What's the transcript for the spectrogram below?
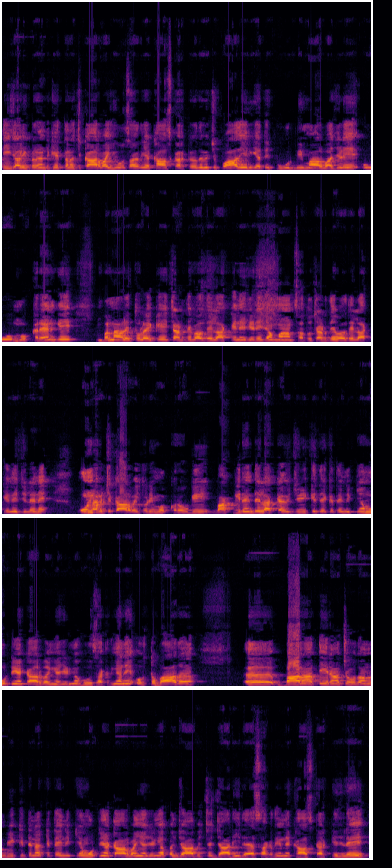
30 40% ਖੇਤਰਾਂ 'ਚ ਕਾਰਵਾਈ ਹੋ ਸਕਦੀ ਹੈ ਖਾਸ ਕਰਕੇ ਉਹਦੇ ਵਿੱਚ ਪੁਆਧ ਏਰੀਆ ਤੇ ਪੂਰਬੀ ਮਾਲਵਾ ਜਿਹੜੇ ਉਹ ਮੁੱਖ ਰਹਿਣਗੇ। ਬਰਨਾਲੇ ਤੋਂ ਲੈ ਕੇ ਚੜ੍ਹਦੇ ਵੱਲ ਦੇ ਇਲਾਕੇ ਨੇ ਜਿਹੜੇ ਜਾਂ ਮਾਨਸਾ ਤੋਂ ਚੜ੍ਹਦੇ ਵੱਲ ਦੇ ਇਲਾਕੇ ਨੇ ਜ਼ਿਲ੍ਹੇ ਨੇ ਉਹਨਾਂ ਵਿੱਚ ਕਾਰਵਾਈ ਥੋੜੀ ਮੁੱਖ ਰਹੂਗੀ। ਬਾਕੀ ਰਹਿੰਦੇ ਇਲਾਕਿਆਂ ਵਿੱਚ ਵੀ ਕਿਤੇ ਕਿਤੇ ਨਿੱਕੀਆਂ ਮੋਟੀਆਂ ਕਾਰਵਾਈਆਂ ਜਿਹੜੀਆਂ ਹੋ ਸਕਦੀਆਂ ਨੇ। ਉਸ ਤੋਂ ਬਾਅਦ ਅ, 12 13 14 ਨੂੰ ਵੀ ਕਿਤੇ ਨਾ ਕਿਤੇ ਨਿੱਕੀਆਂ ਮੋਟੀਆਂ ਕਾਰਵਾਈਆਂ ਜਿਹੜੀਆਂ ਪੰਜਾਬ ਵਿੱਚ ਜਾਰੀ ਰਹਿ ਸਕਦੀਆਂ ਨੇ ਖਾਸ ਕਰਕੇ ਜਿਹੜੇ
